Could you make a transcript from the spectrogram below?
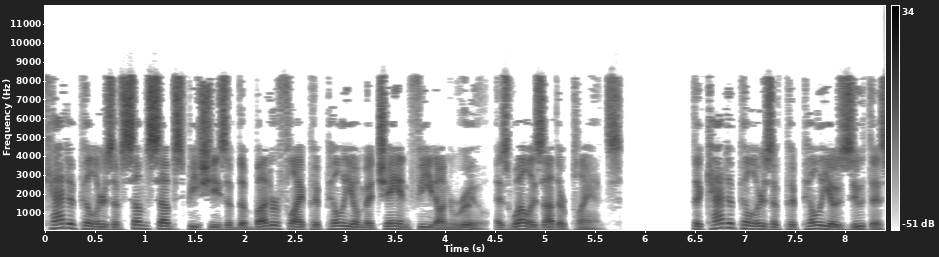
Caterpillars of some subspecies of the butterfly Papilio machaon feed on rue, as well as other plants. The caterpillars of Papilio xuthus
